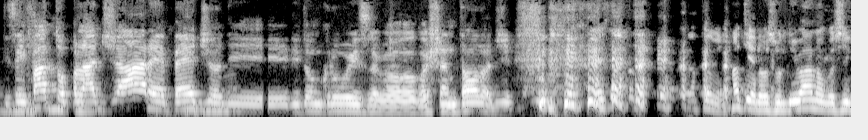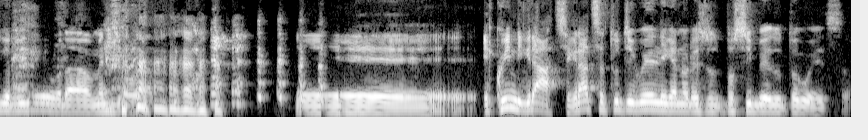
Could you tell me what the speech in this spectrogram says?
Ti sei fatto plagiare peggio di, di Tom Cruise con, con Scientology. Infatti ero sul divano così che ridevo da mezz'ora. e, e quindi grazie, grazie a tutti quelli che hanno reso possibile tutto questo.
